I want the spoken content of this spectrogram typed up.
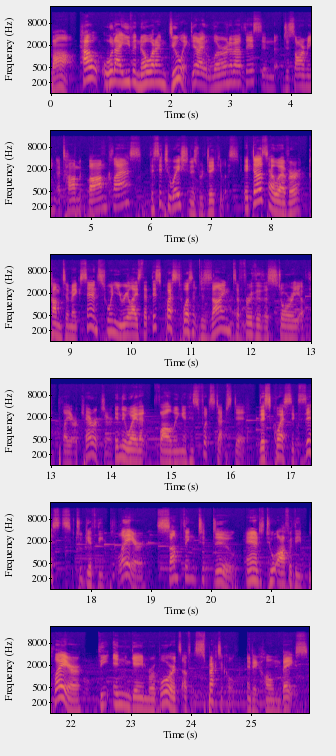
bomb? How would I even know what I'm doing? Did I learn about this in Disarming Atomic Bomb class, the situation is ridiculous. It does, however, come to make sense when you realize that this quest wasn't designed to further the story of the player character in the way that following in his footsteps did. This quest exists to give the player something to do and to offer the player the in game rewards of spectacle and a home base.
